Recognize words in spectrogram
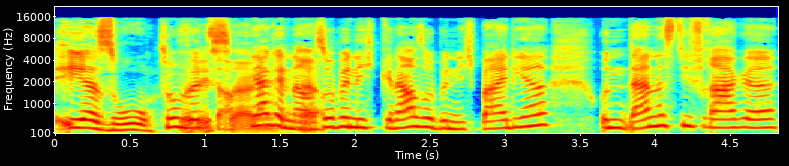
Eher so. So würde ich sagen. Ja, genau. Ja. So bin ich, genau so bin ich bei dir. Und dann ist die Frage,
